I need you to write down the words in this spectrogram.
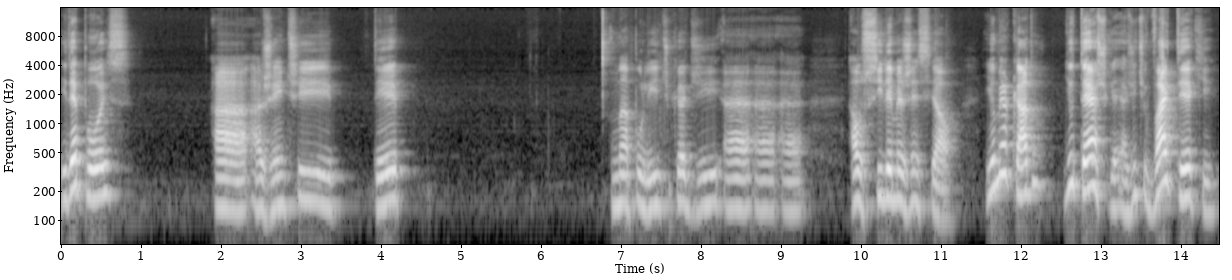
e depois a, a gente ter uma política de é, é, é, auxílio emergencial. E o mercado e o teste, a gente vai ter que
